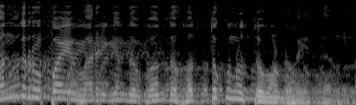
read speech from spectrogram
ಒಂದು ರೂಪಾಯಿ ಹೊರಗಿಂದ ಬಂದು ಹತ್ತಕ್ಕೂ ತಗೊಂಡು ಹೋಯ್ತಲ್ಲ.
